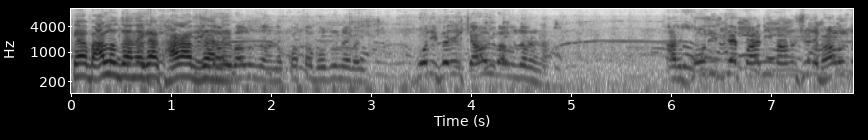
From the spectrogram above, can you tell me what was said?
কে ভালো জানে কে খারাপ জানে ভালো জানে কথা বোঝো না ভাই। গরিবের কেউই ভালো জানে না। আর গরিবদের পানি মানুষের ভালো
